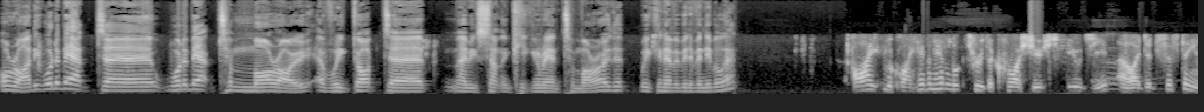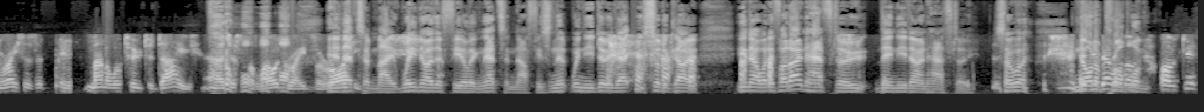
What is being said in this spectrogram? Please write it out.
All righty. What about uh, what about tomorrow? Have we got uh, maybe something kicking around tomorrow that we can have a bit of a nibble at? I look. I haven't had a look through the Christchurch fields yet. Uh, I did 15 races at, at Manawatu today, uh, just the low grade variety. yeah, that's a mate. We know the feeling. That's enough, isn't it? When you do that, you sort of go, you know what? If I don't have to, then you don't have to. So, uh, not a problem. I was, I was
